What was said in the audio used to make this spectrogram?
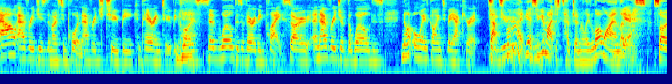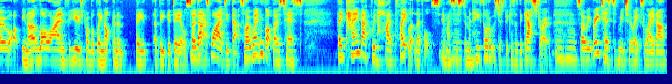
our average is the most important average to be comparing to because Yes. the world is a very big place. So, an average of the world is not always going to be accurate. That's you, right. Yeah, so you might just have generally low iron levels. Yes. So, you know, a low iron for you is probably not going to be a bigger deal. So that's Yeah. why I did that. So I went and got those tests. They came back with high platelet levels in my Mm-hmm. system, and he thought it was just because of the gastro. So he retested me two weeks later.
